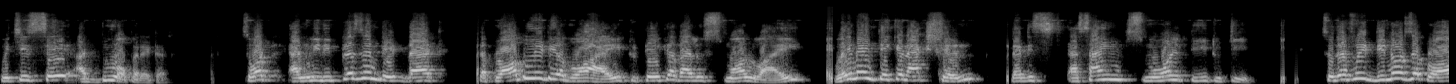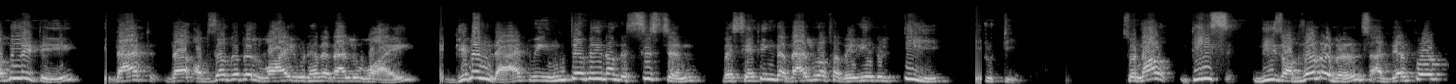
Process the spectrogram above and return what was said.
which is say a do operator. So what, and we represent it that the probability of y to take a value small y, when I take an action that is assigned small t to t, so therefore, it denotes the probability that the observable y would have a value y, given that we intervene on the system by setting the value of a variable t to t. So now these, these observables are therefore,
